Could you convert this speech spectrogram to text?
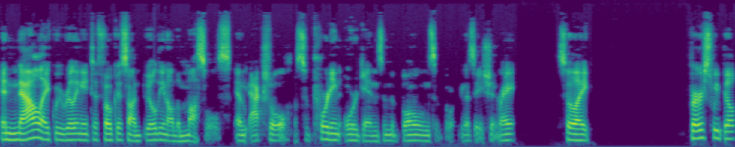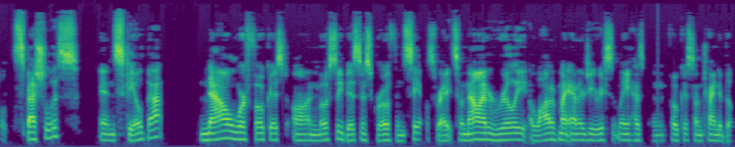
And now like we really need to focus on building all the muscles and the actual supporting organs and the bones of the organization, right? So like first we built specialists and scaled that. Now we're focused on mostly business growth and sales, right? So now I'm really, a lot of my energy recently has been focused on trying to build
